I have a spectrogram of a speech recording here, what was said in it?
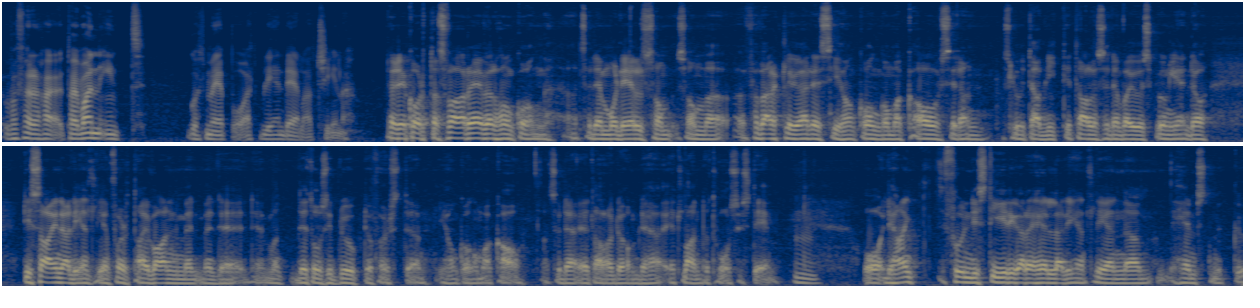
varför har Taiwan inte gått med på att bli en del av Kina? Det korta svaret är väl Hongkong, alltså den modell som, som eh, förverkligades i Hongkong och Macao sedan slutet av 90-talet, så den var ursprungligen då designad egentligen för Taiwan, men, men det, det, det togs i bruk då först eh, i Hongkong och Macao. Alltså där jag talade om det här ett land och två system. Mm. Och det har inte funnits tidigare heller egentligen um, hemskt mycket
